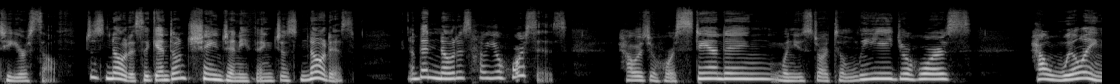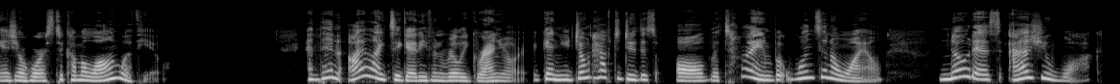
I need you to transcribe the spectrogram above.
to yourself? Just notice. Again, don't change anything. Just notice. And then notice how your horse is. How is your horse standing when you start to lead your horse? How willing is your horse to come along with you? And then I like to get even really granular. Again, you don't have to do this all the time, but once in a while, notice as you walk,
